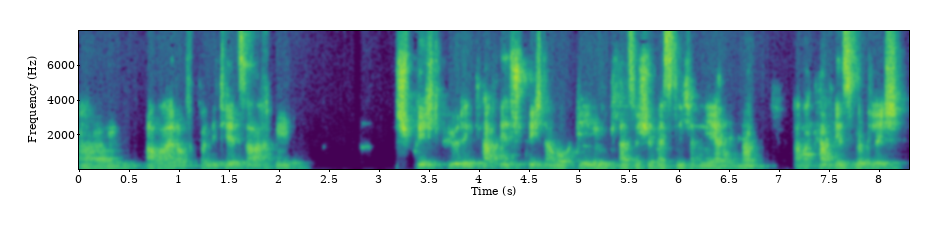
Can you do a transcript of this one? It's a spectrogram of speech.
ähm, aber halt auf Qualität zu achten spricht für den Kaffee, spricht aber auch gegen die klassische westliche Ernährung. Ne? Aber Kaffee ist wirklich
